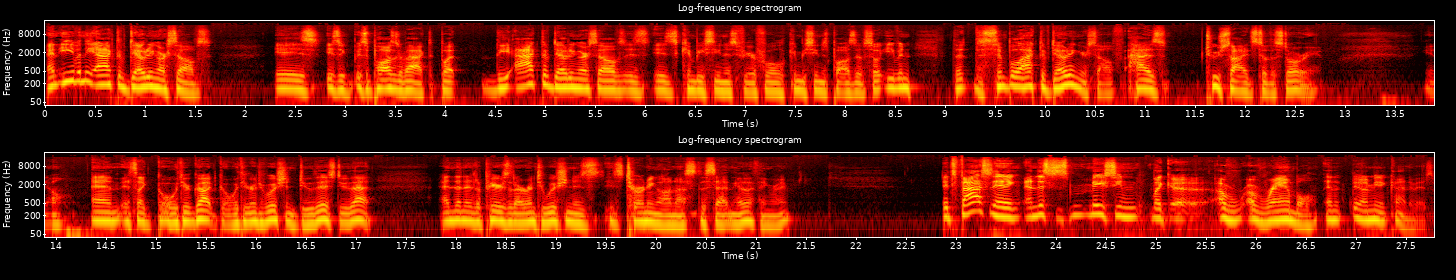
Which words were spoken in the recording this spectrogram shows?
And even the act of doubting ourselves is is a, is a positive act, but the act of doubting ourselves is is can be seen as fearful, can be seen as positive. So even the, the simple act of doubting yourself has two sides to the story. You know, and it's like go with your gut, go with your intuition, do this, do that. And then it appears that our intuition is is turning on us, this, that, and the other thing, right? It's fascinating, and this may seem like a, a, a ramble, and it, I mean it kind of is.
